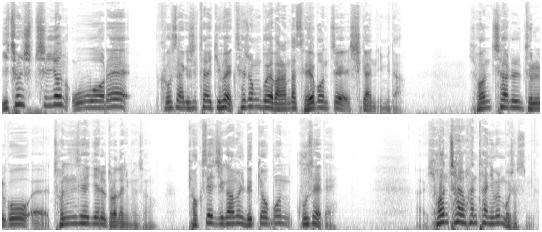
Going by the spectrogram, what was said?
2017년 5월에 그것은 알기 싫다의 기획 새 정부에 반한다 세 번째 시간입니다. 현찰을 들고 에, 전 세계를 돌아다니면서 격세지감을 느껴본 9세대 어, 현찰 환타님을 모셨습니다.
